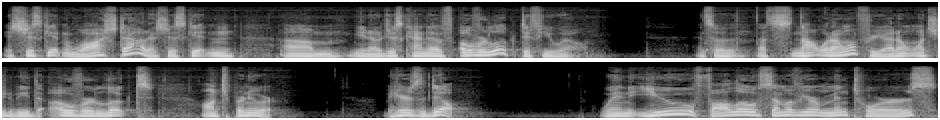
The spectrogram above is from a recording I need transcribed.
it's just getting washed out. It's just getting um, you know just kind of overlooked, if you will. And so that's not what I want for you. I don't want you to be the overlooked entrepreneur. But here's the deal. When you follow some of your mentors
